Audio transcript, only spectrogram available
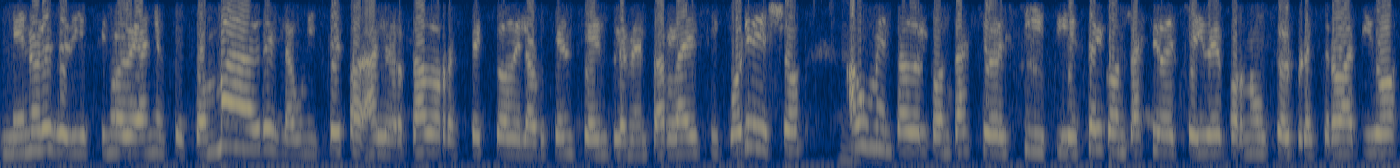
menores de 19 años que son madres, la UNICEF ha alertado respecto de la urgencia de implementar la ESI por ello, ha aumentado el contagio de sífilis, el contagio de HIV por no uso del preservativo,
